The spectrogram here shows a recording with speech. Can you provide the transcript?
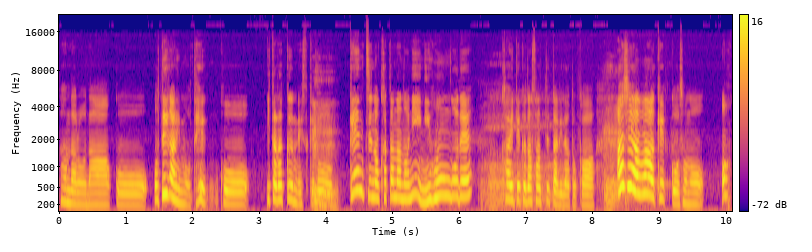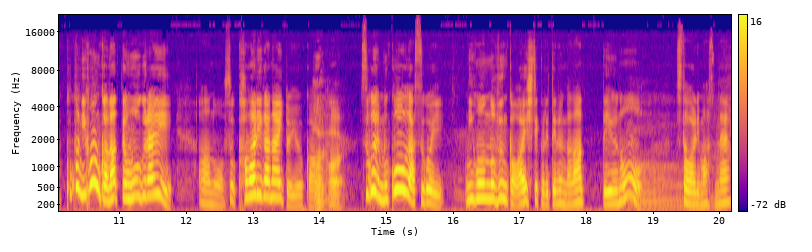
なんだろうなこうお手紙もてこういただくんですけど、え現地の方なのに日本語で書いてくださってたりだとかええアジアは結構そのあここ日本かなって思うぐらいあのすごい変わりがないというか、はいはい。すごい向こうがすごい日本の文化を愛してくれてるんだなっていうのを伝わりますね。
